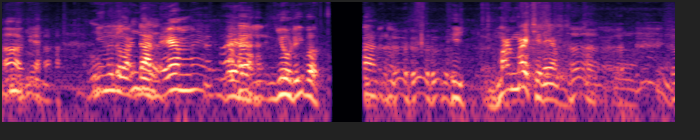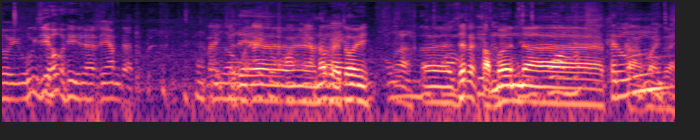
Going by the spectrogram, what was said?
À, những cái loại đàn em ấy, về nhiều lĩnh vực. Thì mãi mãi trên em. Rồi uống rượu thì là em thật. Thì, ờ, nói về thôi ờ, rất là cảm ơn ờ, tất cả mọi người.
